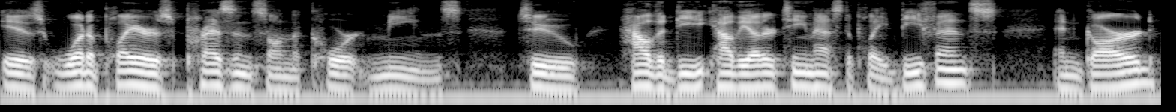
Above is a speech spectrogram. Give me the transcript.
is what a player's presence on the court means to how the de- how the other team has to play defense and guard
